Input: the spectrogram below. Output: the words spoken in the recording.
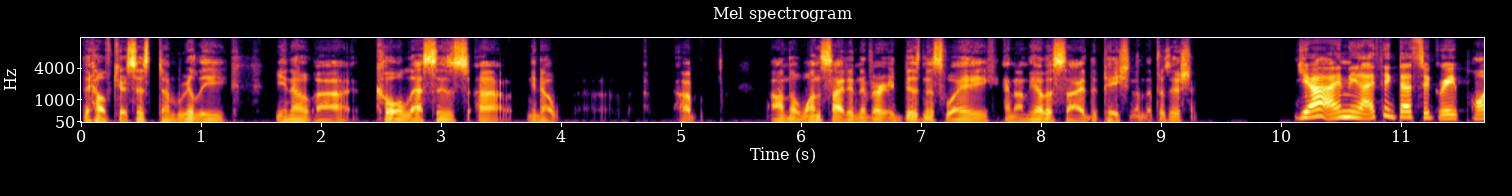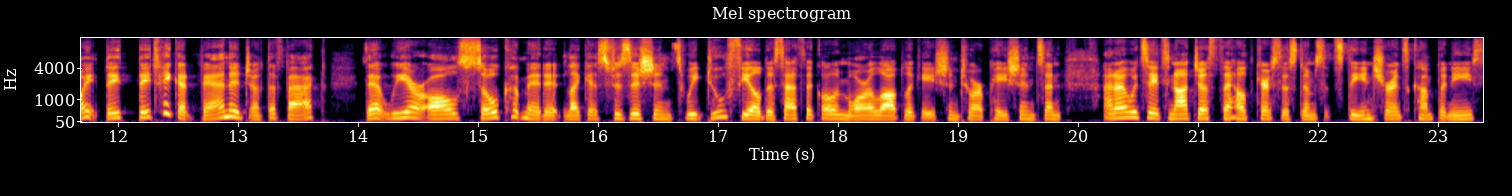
the healthcare system really, you know, uh, coalesces, uh, you know, uh, on the one side in a very business way, and on the other side, the patient and the physician. Yeah, I mean, I think that's a great point. They they take advantage of the fact that we are all so committed like as physicians we do feel this ethical and moral obligation to our patients and and I would say it's not just the healthcare systems it's the insurance companies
